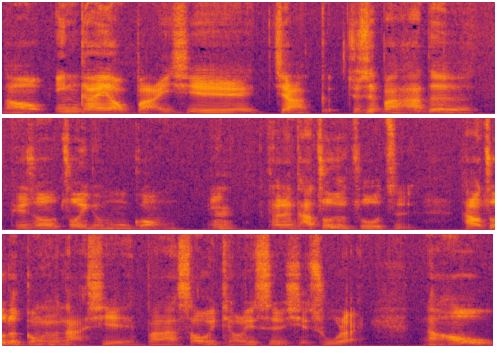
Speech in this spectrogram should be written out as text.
然后应该要把一些价格，就是把他的，比如说做一个木工，嗯，可能他做的桌子。他要做的工有哪些？把它稍微条列式的写出来，然后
